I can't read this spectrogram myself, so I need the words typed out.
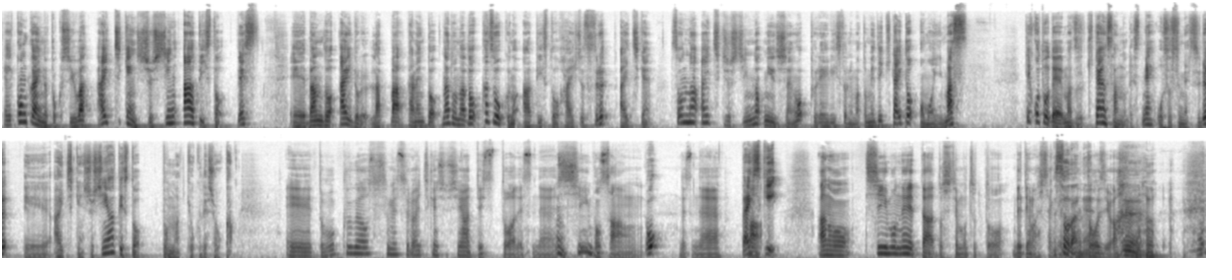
えー今回の特集は愛知県出身アーティストです。えーバンド、アイドル、ラッパー、タレントなどなど数多くのアーティストを輩出する愛知県。そんな愛知出身のミュージシャンをプレイリストにまとめていきたいと思います。ってことで、まず北谷さんのですね、おすすめする、えー愛知県出身アーティスト、どんな曲でしょうか？えっ、と僕がおすすめする愛知県出身アーティストはですね、うん。シーモさんおですね。大好き、まああのシーモネーターとしてもちょっと出てましたけど、そうだね。当時は、うん。もう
